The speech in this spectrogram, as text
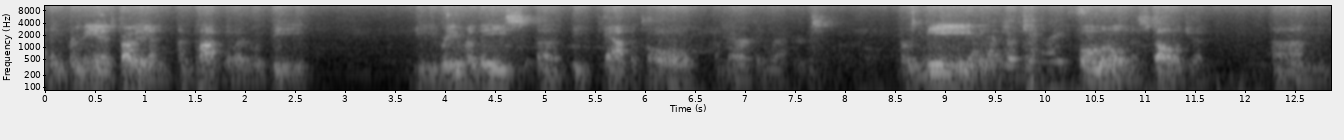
I think for me, it's probably un- unpopular, would be the re-release of the Capitol American Records. For me, it was total nostalgia. Um,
